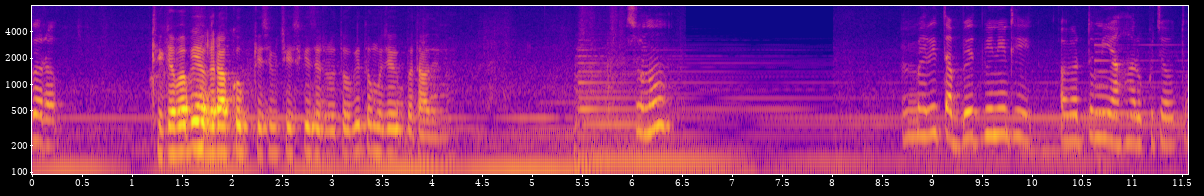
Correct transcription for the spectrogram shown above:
गौरव ठीक है भाभी अगर आपको किसी भी चीज़ की ज़रूरत होगी तो मुझे बता देना। सुनो मेरी तबीयत भी नहीं ठीक। अगर तुम यहाँ रुक जाओ तो।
